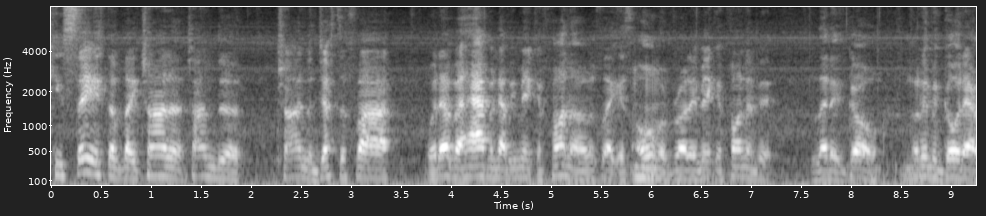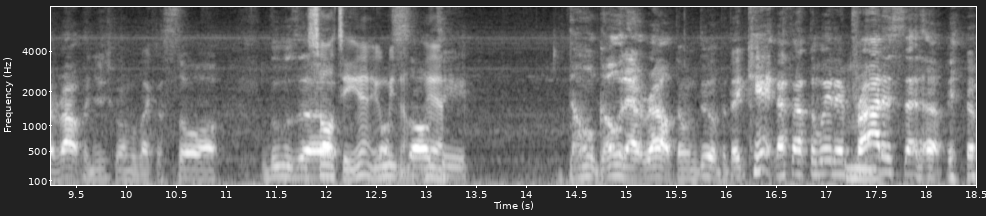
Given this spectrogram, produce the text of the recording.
keep saying stuff like trying to trying to trying to justify whatever happened that we making fun of. It's like it's Mhm. over, bro. They making fun of it. Let it go. Don't even go that route because you're just going to look like a sore loser, Salty, yeah, you'll or be salty. Don't go that route. Don't do it. But they can't. That's not the way their pride is set up. You know?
